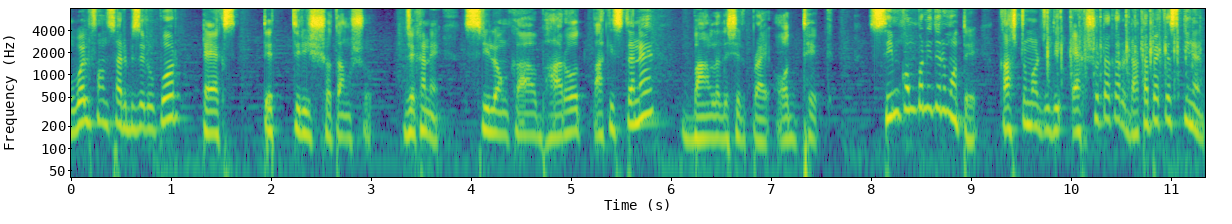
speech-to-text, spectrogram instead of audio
মোবাইল ফোন সার্ভিসের উপর ট্যাক্স তেত্রিশ শতাংশ, যেখানে শ্রীলঙ্কা, ভারত, পাকিস্তানে বাংলাদেশের প্রায় অর্ধেক। সিম কোম্পানিদের মতে, কাস্টমার যদি একশো টাকার ডাটা প্যাকেজ কিনেন,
